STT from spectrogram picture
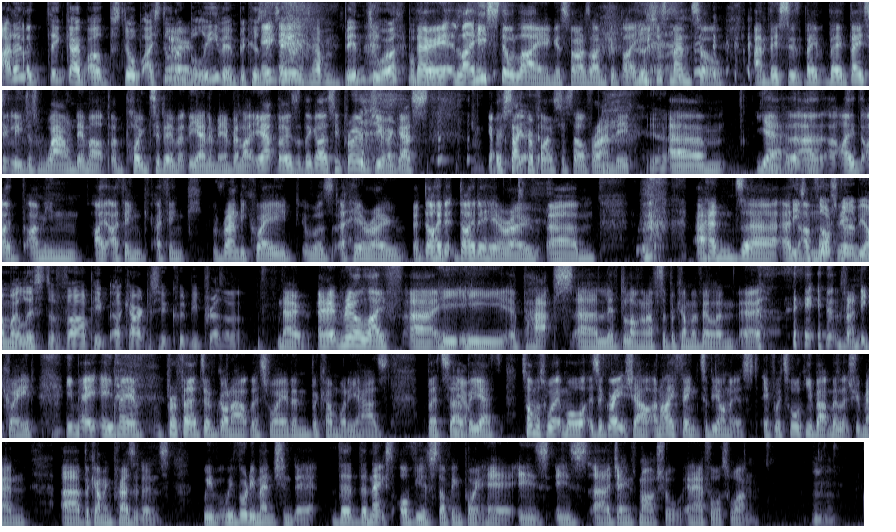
I don't think I, I'll still, I still No. don't believe him because these It- aliens haven't been to Earth before. No, it, like he's still lying as far as I'm concerned. Like he's just mental, and this is they they basically just wound him up and pointed him at the enemy and been like, "Yep, those are the guys who probed you. I guess go sacrifice yourself, Randy." Yeah. Um, yeah, I, I, I, I mean, I, I think, I think Randy Quaid was a hero, uh, died, died a hero, um, and uh, and He's not going to be on my list of uh, peop uh, characters who could be president. no, uh, in real life, uh, he he uh, perhaps uh, lived long enough to become a villain. Uh, Randy Quaid. He may he may have preferred to have gone out this way than become what he has. But uh, Yeah. but yeah, Thomas Whitmore is a great shout, and I think to be honest, if we're talking about military men uh, becoming presidents, we've we've already mentioned it. The the next obvious stopping point here is is uh, James Marshall in Air Force One.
